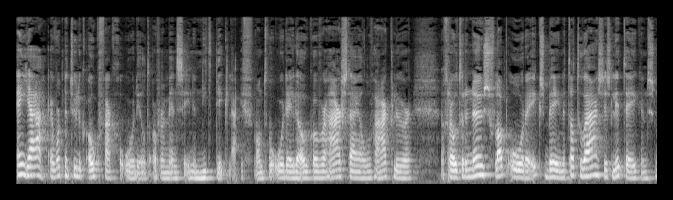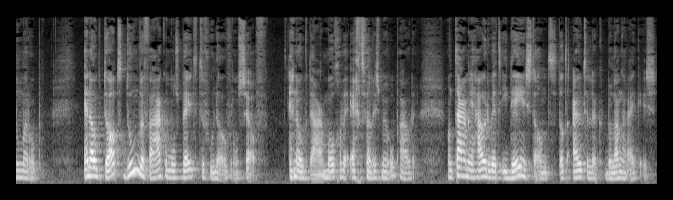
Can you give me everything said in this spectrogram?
En ja, er wordt natuurlijk ook vaak geoordeeld over mensen in een niet dik lijf. Want we oordelen ook over haarstijl of haarkleur. Een grotere neus, flaporen, x-benen, tatoeages, littekens, noem maar op. En ook dat doen we vaak om ons beter te voelen over onszelf. En ook daar mogen we echt wel eens mee ophouden. Want daarmee houden we het idee in stand dat uiterlijk belangrijk is.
